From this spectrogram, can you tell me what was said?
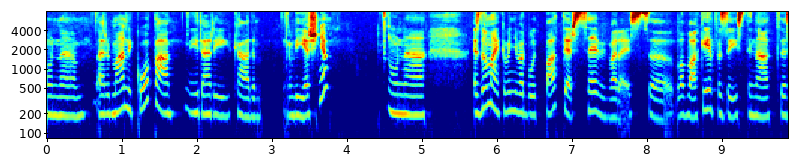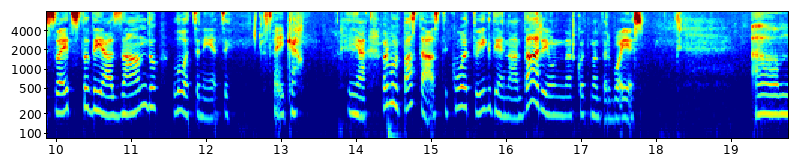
Un um, ar mani kopā ir arī kāda viešņa. Un, uh, es domāju, ka viņi varbūt pati ar sevi varēs uh, labāk iepazīstināt. Sveicu studijā Zandu Locenieci. Sveika! Jā, varbūt pastāsti, ko tu ikdienā dari un ar ko tu nodarbojies. Um,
